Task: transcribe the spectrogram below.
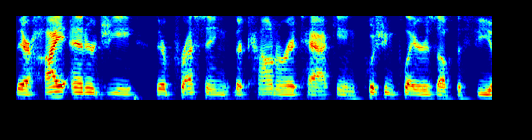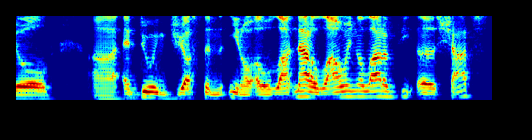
their high energy, their pressing, their counter attacking, pushing players up the field, uh, and doing just an you know a lot, not allowing a lot of uh, shots,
